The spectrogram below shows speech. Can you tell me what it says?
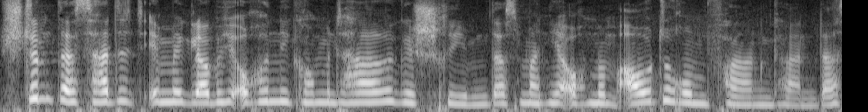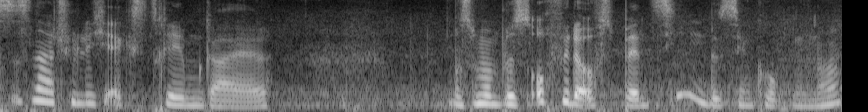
Stimmt, das hattet ihr mir, glaube ich, auch in die Kommentare geschrieben, dass man hier auch mit dem Auto rumfahren kann. Das ist natürlich extrem geil. Muss man bloß auch wieder aufs Benzin ein bisschen gucken, ne?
